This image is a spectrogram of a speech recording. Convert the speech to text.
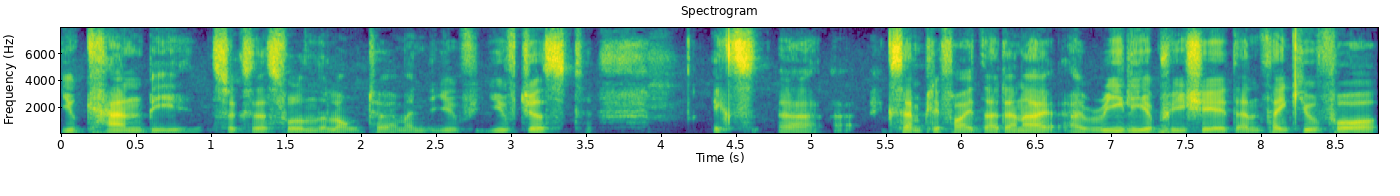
you can be successful in the long term. And you've you've just ex, uh, exemplified that, and I, I really appreciate and thank you for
